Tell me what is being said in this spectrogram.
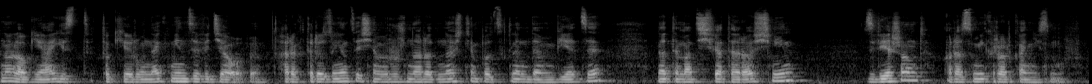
Biotechnologia jest to kierunek międzywydziałowy, charakteryzujący się różnorodnością pod względem wiedzy na temat świata roślin, zwierząt oraz mikroorganizmów.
